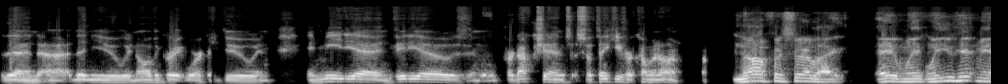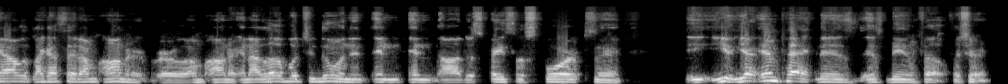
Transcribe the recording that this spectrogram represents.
than uh, than you and all the great work you do in in media and videos and productions. So thank you for coming on. No, for sure. Like, hey, when when you hit me, I was like I said, I'm honored, bro. I'm honored, and I love what you're doing in in, in uh, the space of sports and you, your impact is is being felt for sure.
